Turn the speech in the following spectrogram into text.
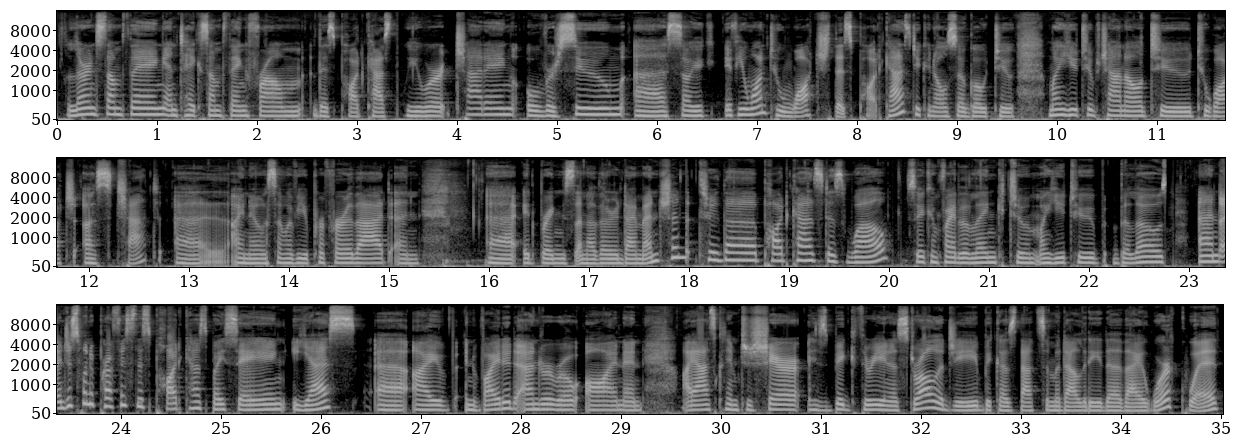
learn something and take something from this podcast. We were chatting over Zoom. Uh, so you, if you want to watch this podcast, you can also go to my YouTube channel to to watch us chat. Uh, I know some of you prefer that, and uh, it brings another dimension to the podcast as well. So you can find the link to my YouTube below. And I just want to preface this podcast by saying yes, uh, I've invited Andrew Rowe on and I asked him to share his big three in astrology because that's a modality that I work with.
